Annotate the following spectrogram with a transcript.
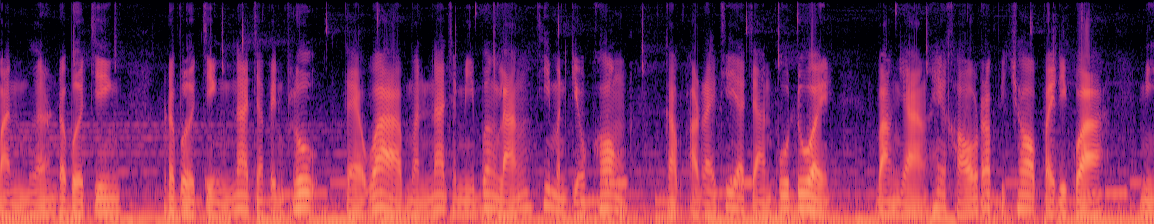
มันเหมือนระเบิดจริง ระเบิดจริงน่าจะเป็นพลุ แต่ว่ามันน่าจะมีเบื้องหลังที่มันเกี่ยวข้องกับอะไรที่อาจารย์พูดด้วย บางอย่างให้เขารับผิดชอบไปดีกว่า มี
